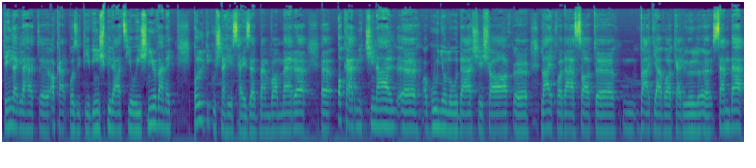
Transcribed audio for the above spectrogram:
tényleg lehet akár pozitív inspiráció is. Nyilván egy politikus nehéz helyzetben van, mert akármit csinál, a gúnyolódás és a lájkvadászat vágyával kerül szembe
